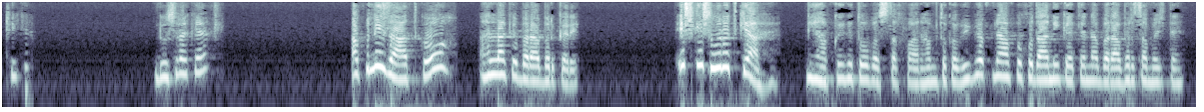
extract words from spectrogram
ٹھیک ہے؟ دوسرا کیا اپنی ذات کو اللہ کے برابر کرے۔ اس کی صورت کیا ہے؟ نہیں، آپ کہیں گے تو بستغفار ہم تو کبھی بھی اپنے آپ کو خدا نہیں کہتے، نہ برابر سمجھتے ہیں۔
